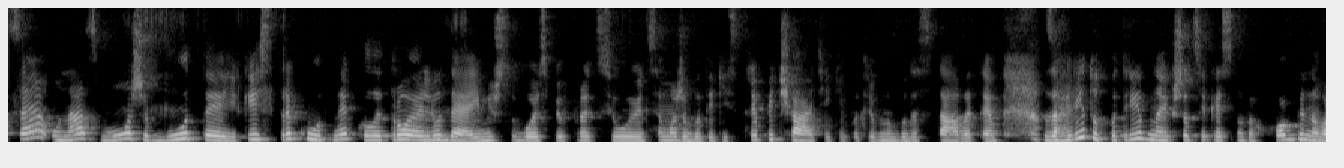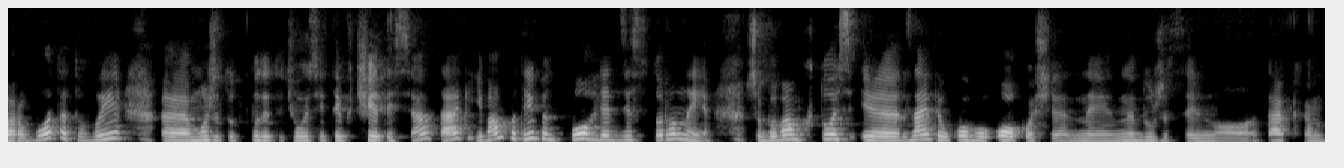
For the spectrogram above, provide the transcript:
це у нас може бути якийсь трикутник, коли троє людей між собою співпрацюють. Це може бути якісь три печаті, які потрібно буде ставити. Взагалі тут потрібно, якщо це якесь нове хобі, нова робота, то ви е, може тут будете чогось іти вчитися, так і вам потрібен погляд зі сторони щоб вам хтось, е, знаєте, у кого око ще не, не дуже сильно так. ем,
